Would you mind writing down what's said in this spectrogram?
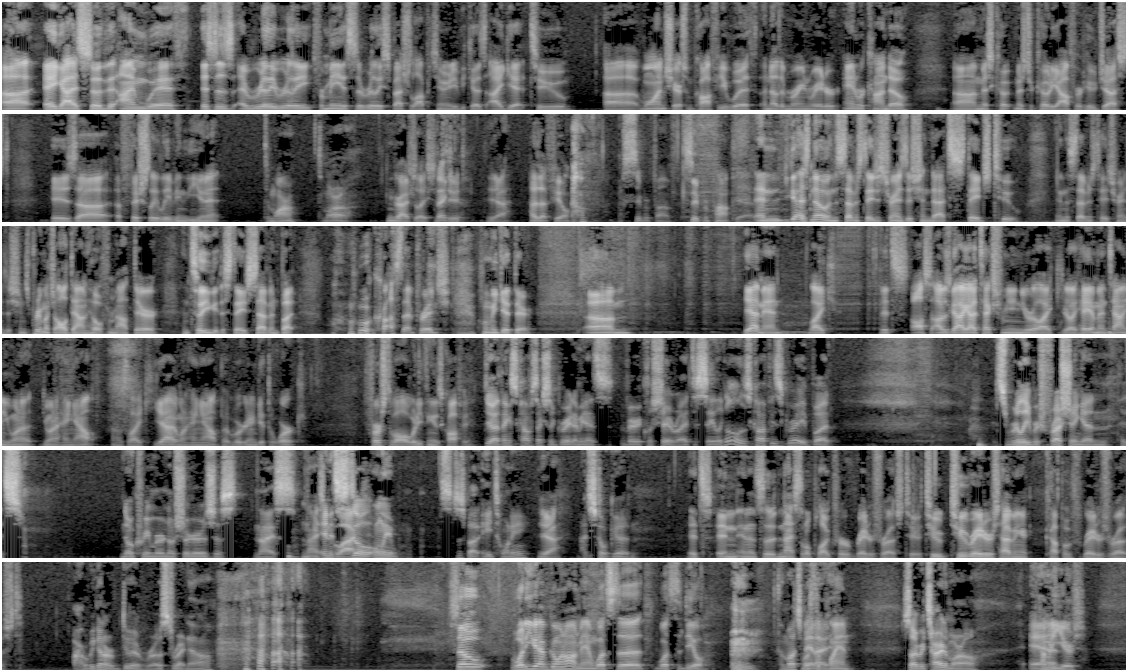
Uh, hey guys, so the, I'm with. This is a really, really for me. This is a really special opportunity because I get to uh, one share some coffee with another Marine Raider and Recondo, uh, Mr. Cody Alford, who just is uh, officially leaving the unit tomorrow. Tomorrow. Congratulations, Thank dude. You. Yeah. How's that feel? super pumped. Super pumped. Yeah. And you guys know in the seven stages transition, that's stage two in the seven stage transition. It's pretty much all downhill from out there until you get to stage seven, but we'll cross that bridge when we get there. Um, yeah, man. Like, it's awesome. I was I got a text from you, and you were like, "You're like, hey, I'm in town. You want to you want to hang out?" I was like, "Yeah, I want to hang out, but we're gonna get to work." First of all, what do you think of this coffee? Dude, I think this coffee's actually great. I mean, it's very cliche, right? To say like, "Oh, this coffee's great," but it's really refreshing and it's no creamer, no sugar. It's just nice, nice, and it's black. still only it's just about eight twenty. Yeah, I just feel good. It's and, and it's a nice little plug for Raider's Roast too. Two two Raiders having a cup of Raider's Roast. Are we gonna do a roast right now? so, what do you have going on, man? What's the what's the deal? How much, What's man? the I- plan? so I retire tomorrow. And How many years?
